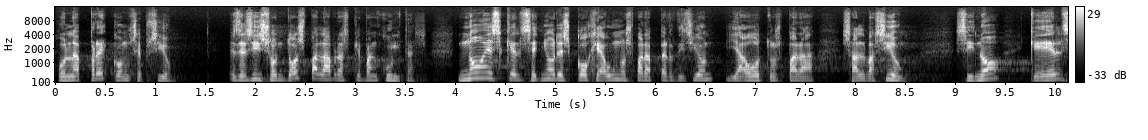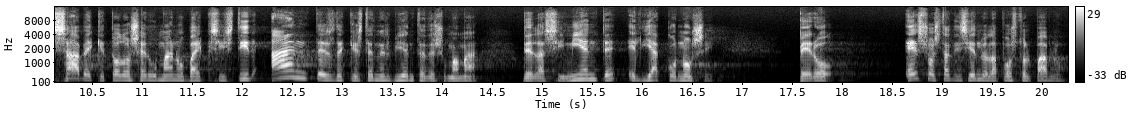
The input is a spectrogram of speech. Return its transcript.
con la preconcepción. Es decir, son dos palabras que van juntas. No es que el Señor escoge a unos para perdición y a otros para salvación, sino que Él sabe que todo ser humano va a existir antes de que esté en el vientre de su mamá. De la simiente Él ya conoce. Pero eso está diciendo el apóstol Pablo.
